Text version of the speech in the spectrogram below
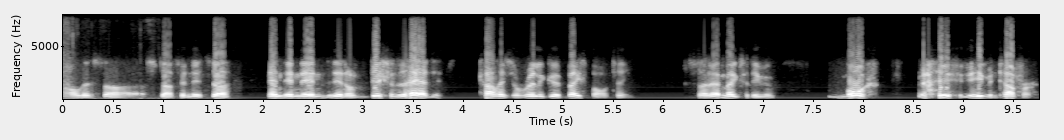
all this uh, stuff, and it's uh, and, and and in addition to that, Conley's a really good baseball team, so that makes it even more, even tougher.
